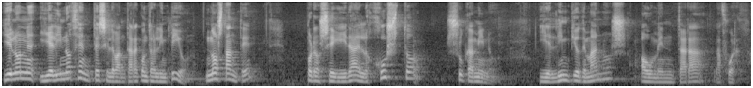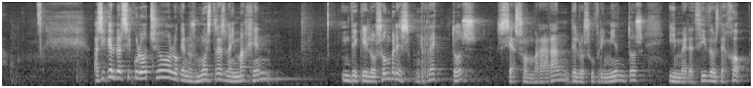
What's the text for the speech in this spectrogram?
y el, y inocente se levantará contra el impío. No obstante, proseguirá el justo su camino y el limpio de manos aumentará la fuerza. Así que el versículo 8 lo que nos muestra es la imagen de que los hombres rectos se asombrarán de los sufrimientos inmerecidos de Job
